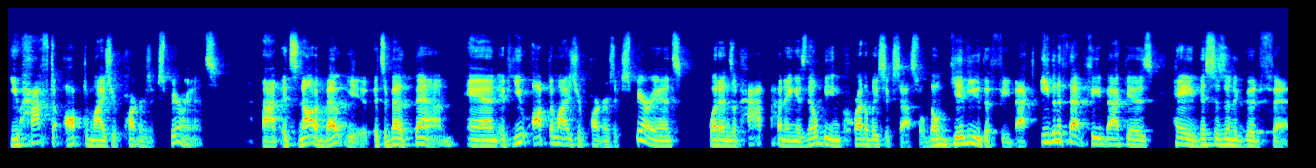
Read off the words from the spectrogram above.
you have to optimize your partner's experience. Uh, it's not about you, it's about them. And if you optimize your partner's experience, what ends up happening is they'll be incredibly successful. They'll give you the feedback, even if that feedback is, hey, this isn't a good fit.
